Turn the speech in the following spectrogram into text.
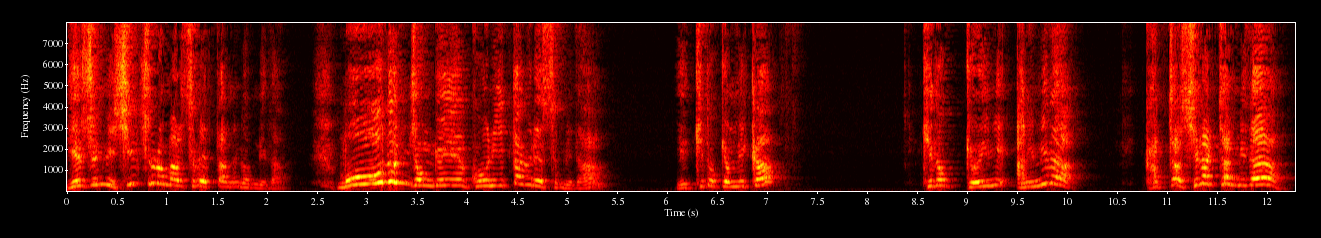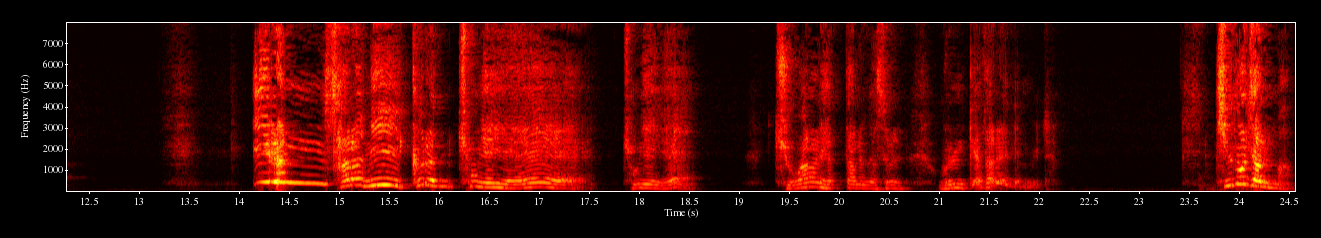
예수님이 실수로 말씀했다는 겁니다. 모든 종교에 구원이 있다 그랬습니다. 이 기독교입니까? 기독교인이 아닙니다. 가짜 신학자입니다. 이런 사람이 그런 총회에 총회에 주관을 했다는 것을 우리는 깨달아야 됩니다. 지도자들만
